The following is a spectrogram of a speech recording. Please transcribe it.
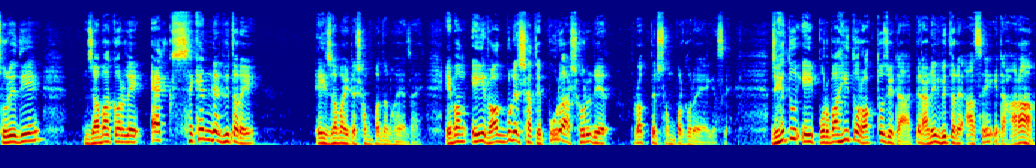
ছুরি দিয়ে জবা করলে এক সেকেন্ডের ভিতরে এই জবাইটা সম্পাদন হয়ে যায় এবং এই রগগুলির সাথে পুরা শরীরের রক্তের সম্পর্ক রয়ে গেছে। যেহেতু এই প্রবাহিত রক্ত যেটা প্রাণীর ভিতরে আছে, এটা হারাম।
